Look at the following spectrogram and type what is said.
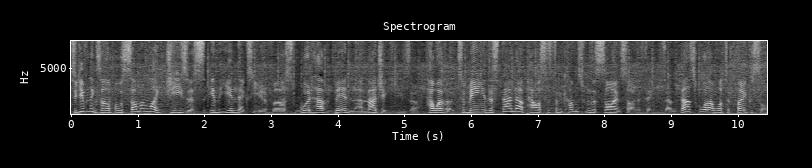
To give an example, someone like Jesus in the Index universe would have been a magic user. However, to me, the standout power system comes from the science side of things, and that's what I want to focus on,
